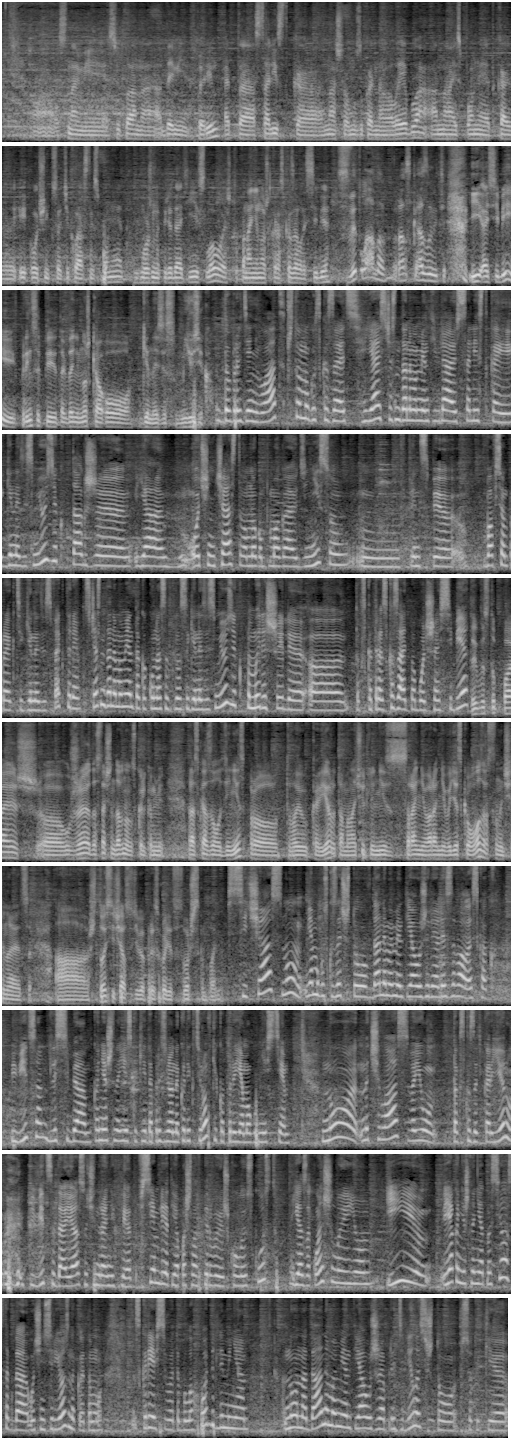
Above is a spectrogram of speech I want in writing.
С нами Светлана Деми Перин. Это солистка нашего музыкального лейбла. Она исполняет каверы и очень, кстати, классно исполняет. Можно передать ей слово, чтобы она немножко рассказала о себе. Светлана, рассказывайте. И о себе, и, в принципе, тогда немножко о Genesis Music. Добрый день, Влад. Что могу сказать? Я сейчас на данный момент являюсь солисткой Genesis Music. Также я очень часто во многом помогаю Денису. В принципе, во всем проекте Genesis Factory. Сейчас на данный момент, так как у нас открылся Genesis Music, мы решили, э, так сказать, рассказать побольше о себе. Ты выступаешь э, уже достаточно давно, насколько мне рассказывал Денис про твою карьеру. Там она чуть ли не с раннего-раннего детского возраста начинается. А что сейчас у тебя происходит в творческом плане? Сейчас, ну, я могу сказать, что в данный момент я уже реализовалась как певица для себя. Конечно, есть какие-то определенные корректировки, которые я могу внести, но начала свою, так сказать, карьеру певицы, да, я с очень ранних лет. В 7 лет я пошла в школу искусств, я закончила ее, и я, конечно, не относилась тогда очень серьезно к этому. Скорее всего, это было хобби для меня, но на данный момент я уже определилась, что все-таки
